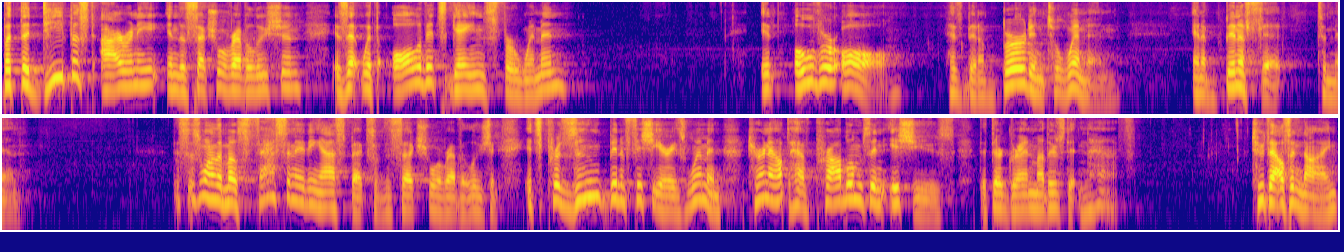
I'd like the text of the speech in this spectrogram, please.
But the deepest irony in the sexual revolution is that with all of its gains for women, it overall has been a burden to women and a benefit to men. This is one of the most fascinating aspects of the sexual revolution. Its presumed beneficiaries, women, turn out to have problems and issues that their grandmothers didn't have. 2009,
